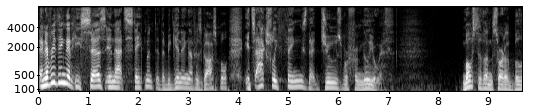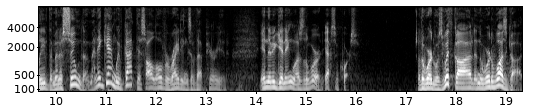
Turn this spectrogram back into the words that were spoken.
And everything that he says in that statement at the beginning of his gospel, it's actually things that Jews were familiar with most of them sort of believed them and assumed them. And again, we've got this all over writings of that period. In the beginning was the Word. Yes, of course. The Word was with God, and the Word was God.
